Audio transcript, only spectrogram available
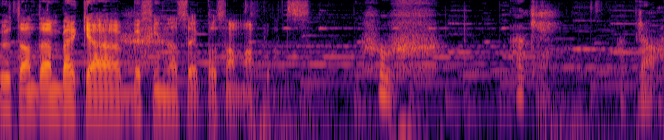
utan den verkar befinna sig på samma plats. Okej, okay. vad bra.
